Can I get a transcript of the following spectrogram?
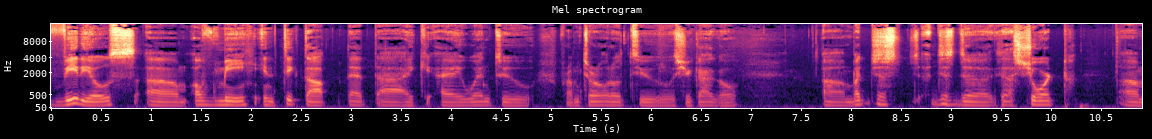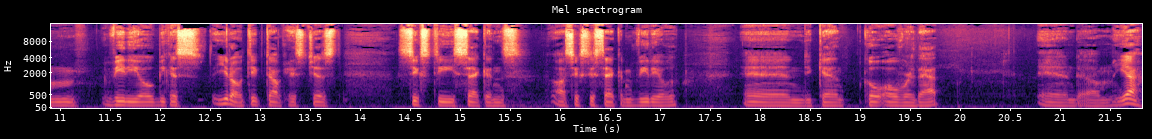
videos um, of me in TikTok that uh, I, I went to from Toronto to Chicago. Um, but just just the, short um, video because you know TikTok is just 60 seconds, a 60 second video, and you can't go over that. And um, yeah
